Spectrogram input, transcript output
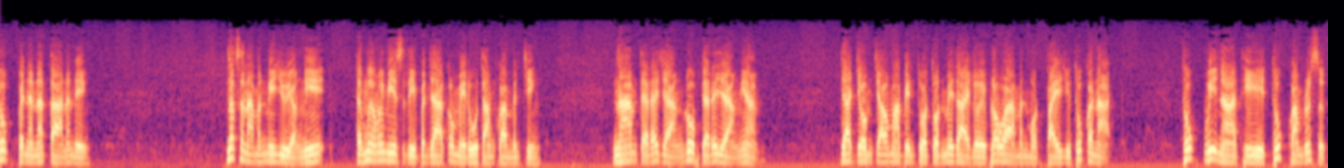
ทุกข์เป็นอนัตตานั่นเอง ลักษณะมันมีอยู่อย่างนี้ แต่เมื่อไม่มีสติปัญญาก็ไม่รู้ตามความเป็นจริงนามแต่ละอย่างรูปแต่ละอย่างเนี่ยญาติโยมจะเอามาเป็นตัวตนไม่ได้เลย เพราะว่ามันหมดไปอยู่ทุกขณะ ทุกวินาทีทุกความรู้สึก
